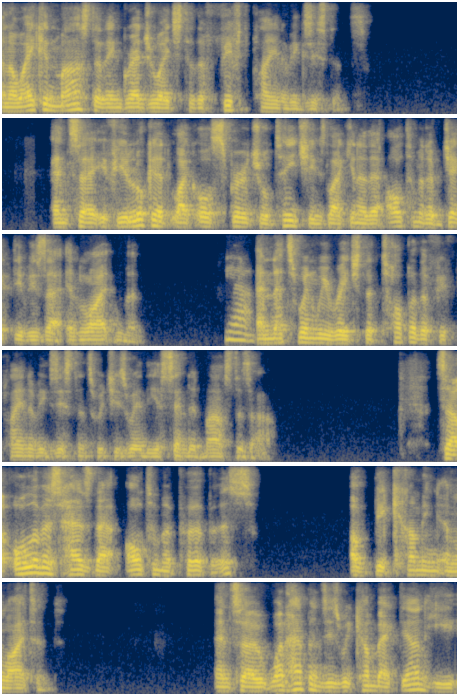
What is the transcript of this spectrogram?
An awakened master then graduates to the fifth plane of existence. And so if you look at like all spiritual teachings, like, you know, the ultimate objective is that enlightenment. Yeah. And that's when we reach the top of the fifth plane of existence, which is where the ascended masters are. So all of us has that ultimate purpose of becoming enlightened. And so what happens is we come back down here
